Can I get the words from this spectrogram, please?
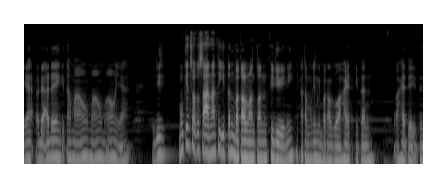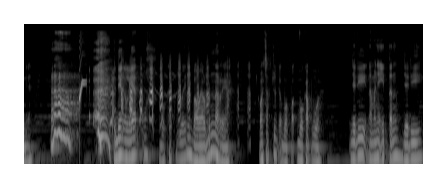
Ya udah ada yang kita mau mau mau ya. Jadi mungkin suatu saat nanti Ethan bakal nonton video ini atau mungkin bakal gue hide Ethan. Gue hide ya Ethan ya. Jadi ngelihat wah bokap gue ini bawel bener ya. Kocak juga bokap, bokap gue jadi namanya Ethan. Jadi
